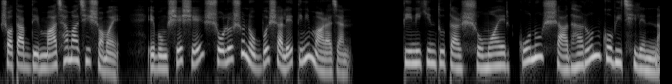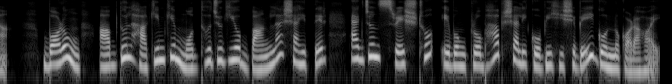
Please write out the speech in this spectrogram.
শতাব্দীর মাঝামাঝি সময়ে এবং শেষে ষোলোশো সালে তিনি মারা যান। তিনি কিন্তু তার সময়ের কোনো সাধারণ কবি ছিলেন না। বরং আব্দুল হাকিমকে মধ্যযুগীয় বাংলা সাহিত্যের একজন শ্রেষ্ঠ এবং প্রভাবশালী কবি হিসেবেই গণ্য করা হয়।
